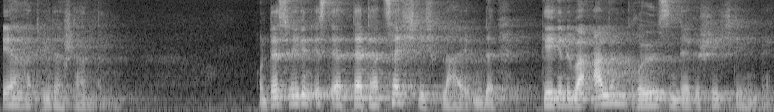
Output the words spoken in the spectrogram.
Er hat widerstanden. Und deswegen ist er der tatsächlich Bleibende gegenüber allen Größen der Geschichte hinweg.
